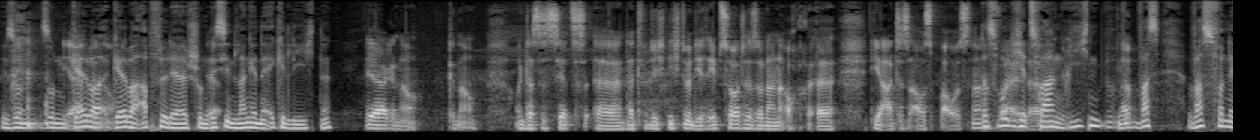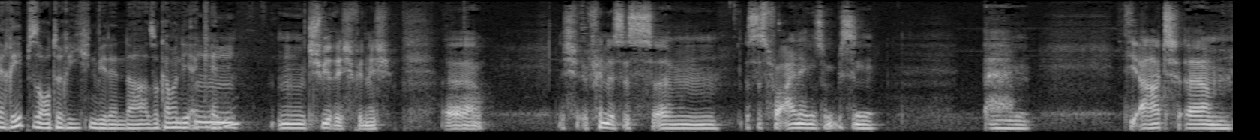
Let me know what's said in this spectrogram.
Wie so ein, so ein ja, gelber, genau. gelber Apfel, der schon ein ja. bisschen lange in der Ecke liegt, ne? Ja, genau. Genau. Und das ist jetzt äh, natürlich nicht nur die Rebsorte, sondern auch äh, die Art des Ausbaus. Ne? Das wollte Weil, ich jetzt äh, fragen. Riechen, ne? was, was von der Rebsorte riechen wir denn da? Also kann man die erkennen? Mm, mm, schwierig, finde ich. Äh, ich finde, es ist, ähm, es ist vor allen Dingen so ein bisschen ähm, die Art, ähm,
